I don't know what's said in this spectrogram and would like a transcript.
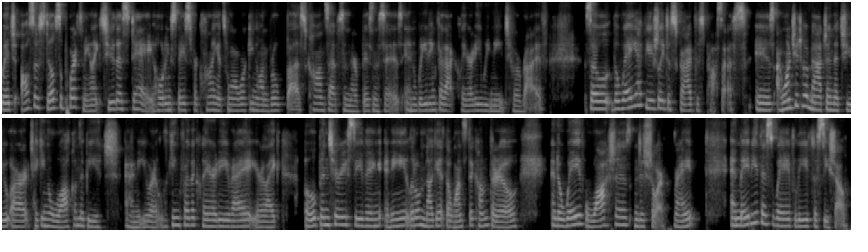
which also still supports me, like to this day, holding space for clients when we're working on robust concepts in their businesses and waiting for that clarity we need to arrive. So, the way I've usually described this process is I want you to imagine that you are taking a walk on the beach and you are looking for the clarity, right? You're like open to receiving any little nugget that wants to come through, and a wave washes into shore, right? And maybe this wave leaves a seashell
